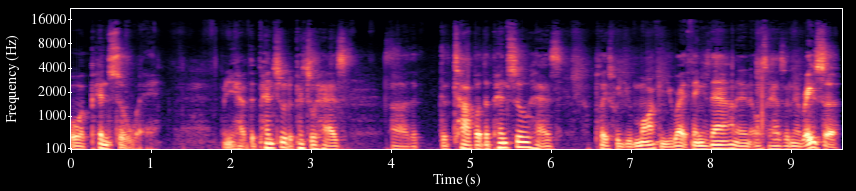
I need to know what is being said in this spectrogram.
or a pencil way. When you have the pencil, the pencil has uh, the, the top of the pencil has a place where you mark and you write things down, and it also has an eraser.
